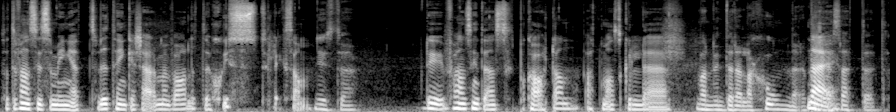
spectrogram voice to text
Så att det fanns liksom inget, vi tänker så här, men var lite schysst liksom. Just det. Det fanns inte ens på kartan att man skulle, Man hade inte relationer på Nej. det sättet.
